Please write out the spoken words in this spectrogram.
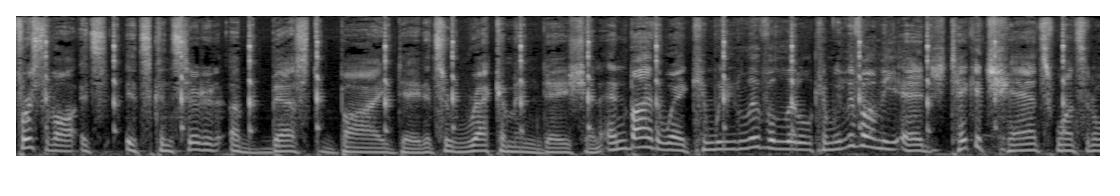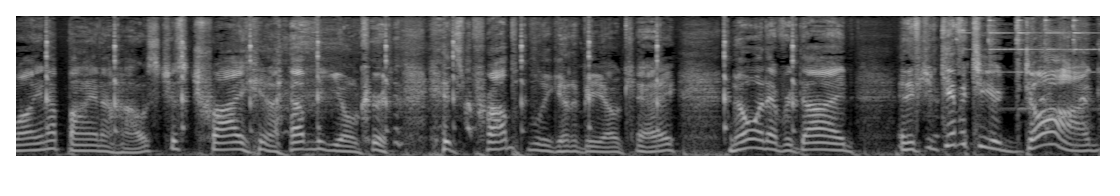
First of all, it's it's considered a best buy date. It's a recommendation. And by the way, can we live a little? Can we live on the edge? Take a chance once in a while. You're not buying a house. Just try. You know, have the yogurt. It's probably going to be okay. No one ever died. And if you give it to your dog,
